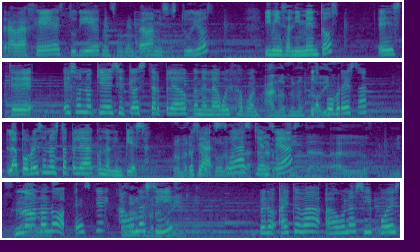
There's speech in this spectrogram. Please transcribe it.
trabajé, estudié, me solventaba mis estudios y mis alimentos. Este, eso no quiere decir que vas a estar peleado con el agua y jabón. Ah, no, eso nunca La lo dije. pobreza, la pobreza no está peleada con la limpieza. Pero me o sea, demás, a la- seas quien a la seas. a los No, no, no, es que Eso aún así, refería. Pero ahí te va, aún así puedes,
